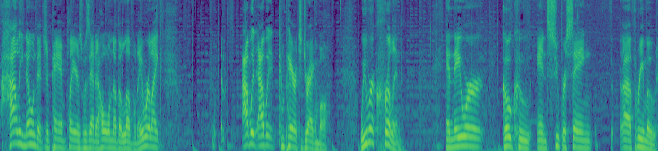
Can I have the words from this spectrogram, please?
highly known that Japan players was at a whole nother level. They were like, I would I would compare it to Dragon Ball. We were Krillin, and they were Goku in Super Saiyan uh, three mode.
